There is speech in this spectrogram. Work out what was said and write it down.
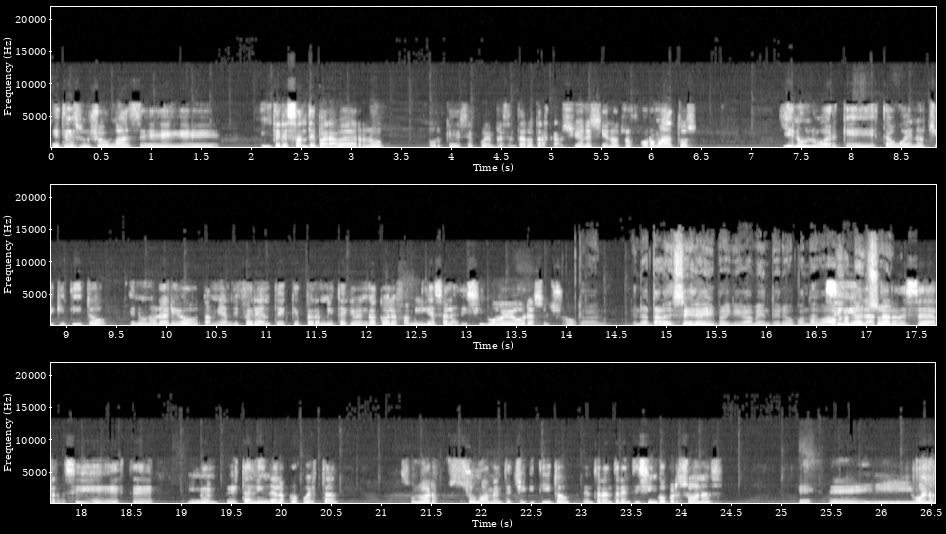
Este es un show más eh, interesante para verlo porque se pueden presentar otras canciones y en otros formatos y en un lugar que está bueno, chiquitito, en un horario también diferente que permite que venga todas las familias a las 19 horas el show. Claro. En el atardecer ahí prácticamente, ¿no? Cuando va bajando sí, al atardecer, sí, este, y está linda la propuesta. Es un lugar sumamente chiquitito, entran 35 personas. Este, y bueno,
